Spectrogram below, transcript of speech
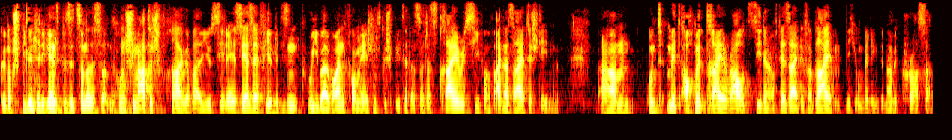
genug Spielintelligenz besitzt, sondern das war auch eine schematische Frage, weil UCLA sehr, sehr viel mit diesen Three-by-One-Formations gespielt hat, also dass drei Receiver auf einer Seite stehen. Ähm, und mit auch mit drei Routes, die dann auf der Seite verbleiben, nicht unbedingt immer mit Crosser.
